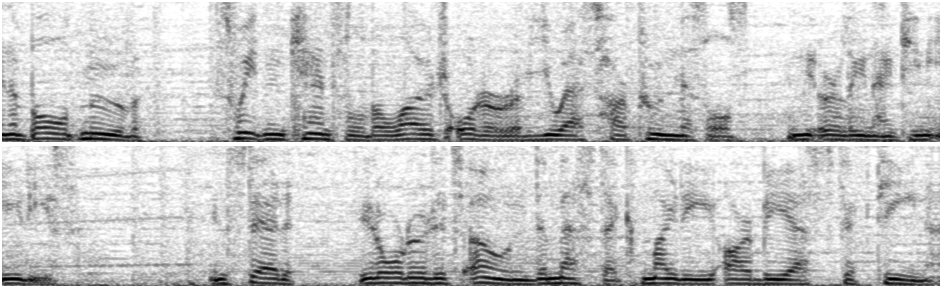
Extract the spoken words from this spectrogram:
In a bold move, Sweden canceled a large order of US Harpoon missiles in the early 1980s. Instead, it ordered its own domestic mighty RBS 15.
